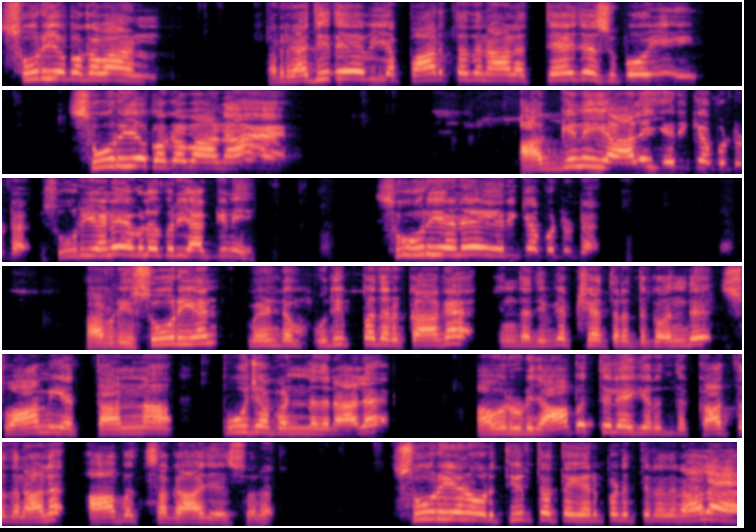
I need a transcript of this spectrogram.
சூரிய பகவான் ரதிதேவிய பார்த்ததுனால தேஜஸ் போய் சூரிய பகவான அக்னியால எரிக்கப்பட்டுட்ட. சூரியனே எவ்வளவு பெரிய அக்னி? சூரியனே எரிக்கப்பட்டுட்ட. அப்படி சூரியன் மீண்டும் உதிப்பதற்காக இந்த திவ்யக்ஷேத்திரத்துக்கு வந்து சுவாமியை தன்னா பூஜை பண்ணதுனால அவருடைய ஆபத்திலே இருந்து காத்ததுனால ஆபத் சகாஜேஸ்வரர். சூரியன் ஒரு தீர்த்தத்தை ஏற்படுத்தினதுனால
